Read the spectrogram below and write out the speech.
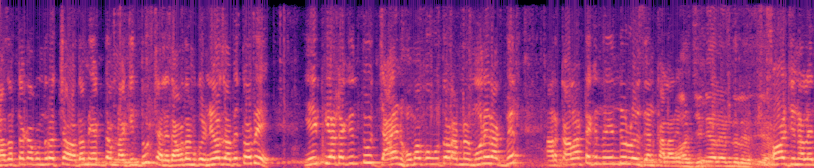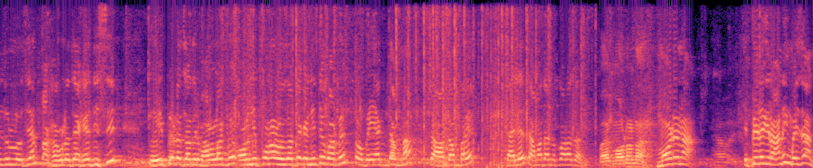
হাজার টাকা বন্ধুরা চাওয়া দাম একদম না কিন্তু চাইলে দামাদামি করে নেওয়া যাবে। তবে এই পিয়াটা কিন্তু জায়েন্ট হোমা কবুতর আপনার মনে রাখবেন। আর কালারটা কিন্তু Andalusian colour original Andalusian original Andalusian পাখাগুলো দেখে দিচ্ছি তো এই পিয়াটা যাদের ভালো লাগবে অনলি পনেরো হাজার টাকা নিতে পারবেন তবে একদম না চাওয়া দাম ভাই চাইলে দামাদামি করা যাবে। ভাই মডার্না মডে না এই পিয়াটা কি রানিং ভাই যান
